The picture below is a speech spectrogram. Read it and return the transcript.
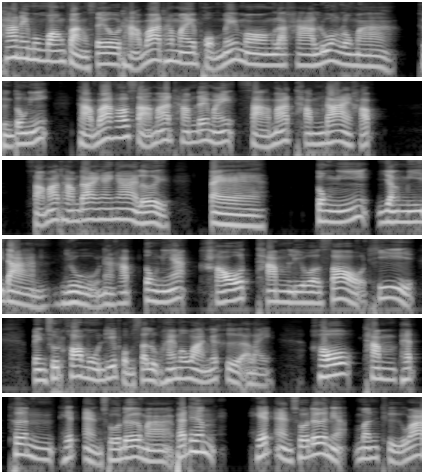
ถ้าในมุมมองฝั่งเซลล์ถามว่าทำไมผมไม่มองราคาล่วงลงมา ถึงตรงนี้ถามว่าเขาสามารถทำได้ไหม สามารถทำได้ครับ สามารถทำได้ง่าย ๆเลย แต่ ตรงนี้ยังมีด่านอยู่นะครับ ตรงเนี้ยเขาทำ reversal ที่เป็นชุดข้อมูลที่ผมสรุปให้เมื่อวานก็คืออะไร เขาทำ pattern head and shoulder มา pattern head and shoulder เนี่ย มันถือว่า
